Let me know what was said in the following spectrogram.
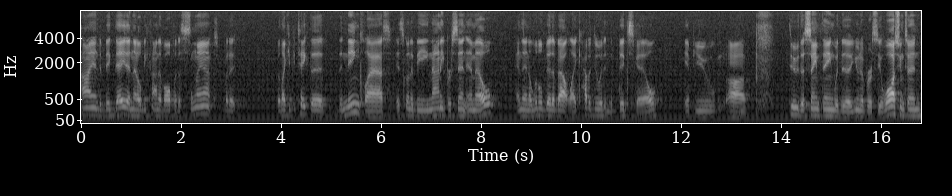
tie into big data, and that'll be kind of off at a slant. But it, but like if you take the the Ng class, it's going to be 90% ML, and then a little bit about like how to do it in the big scale. If you uh, do the same thing with the University of Washington,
